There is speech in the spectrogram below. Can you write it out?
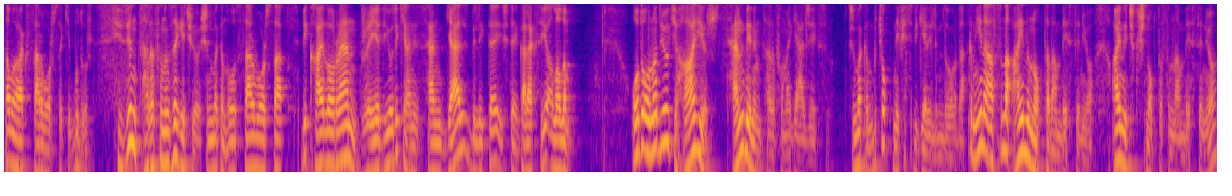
tam olarak Star Wars'taki budur. Sizin tarafınıza geçiyor. Şimdi bakın o Star Wars'ta bir Kylo Ren Rey'e diyordu ki hani sen gel birlikte işte galaksiyi alalım. O da ona diyor ki hayır sen benim tarafıma geleceksin. Şimdi bakın bu çok nefis bir gerilimdi orada. Bakın yine aslında aynı noktadan besleniyor. Aynı çıkış noktasından besleniyor.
